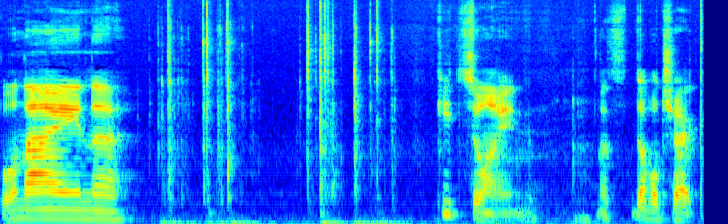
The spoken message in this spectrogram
bonain pizzoin. Let's double check.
